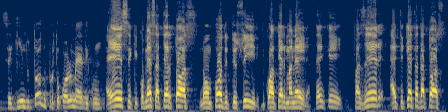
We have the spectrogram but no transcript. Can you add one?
seguindo todo o protocolo médico. É esse que começa a ter tosse, não pode tossir de qualquer maneira. Tem que fazer a etiqueta da tosse,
